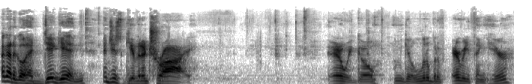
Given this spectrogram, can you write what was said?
I gotta go ahead, dig in, and just give it a try. There we go. Let me get a little bit of everything here.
